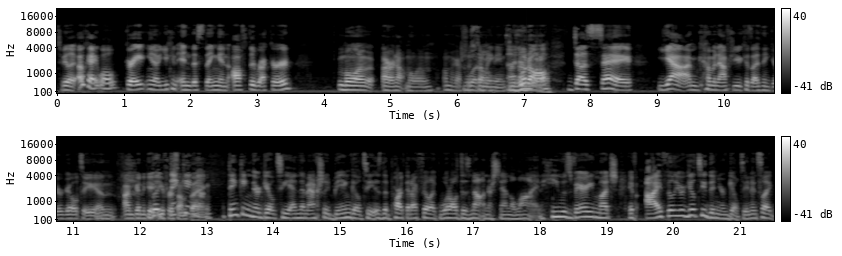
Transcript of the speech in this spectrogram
to be like, okay, well, great. You know, you can end this thing and off the record. Malone, or not Malone. Oh my gosh, there's so many names. Woodall Woodall. does say, yeah, I'm coming after you because I think you're guilty and I'm going to get you for something. Thinking they're guilty and them actually being guilty is the part that I feel like Woodall does not understand the line. He was very much, if I feel you're guilty, then you're guilty. And it's like,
